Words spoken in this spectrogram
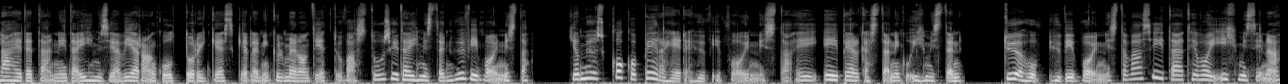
lähetetään niitä ihmisiä vieraan kulttuurin keskelle, niin kyllä meillä on tietty vastuu siitä ihmisten hyvinvoinnista ja myös koko perheiden hyvinvoinnista. Ei, ei pelkästään niin kuin ihmisten työhyvinvoinnista, vaan siitä, että he voi ihmisinä,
